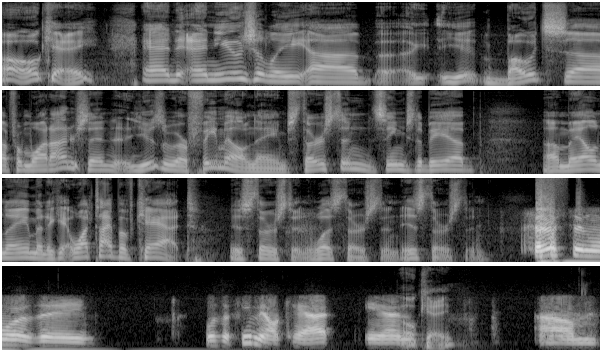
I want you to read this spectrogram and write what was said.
Oh, okay. And and usually uh, you, boats, uh, from what I understand, usually are female names. Thurston seems to be a, a male name, and a cat. What type of cat is Thurston? Was Thurston? Is Thurston? Thurston was a was a female cat, and okay. Um,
